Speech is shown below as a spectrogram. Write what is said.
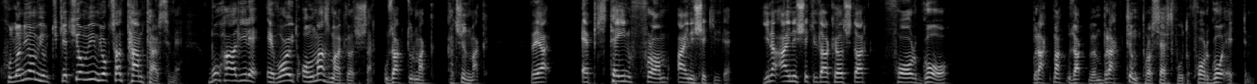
Kullanıyor muyum, tüketiyor muyum yoksa tam tersi mi? Bu haliyle avoid olmaz mı arkadaşlar? Uzak durmak, kaçınmak. Veya abstain from aynı şekilde. Yine aynı şekilde arkadaşlar forgo bırakmak uzak durmak. Bıraktım processed food'u. Forgo ettim.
